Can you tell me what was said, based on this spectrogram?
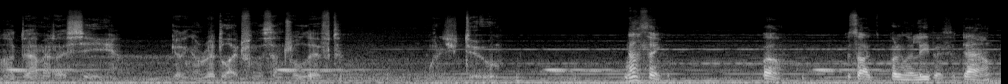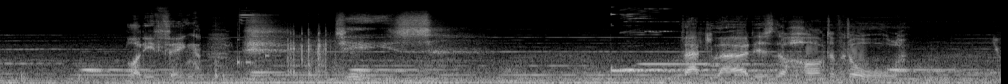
Ah, damn it, I see. Getting a red light from the central lift. What did you do? Nothing. Well, besides pulling the lever for down. Bloody thing. Jeez. That lad is the heart of it all. You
